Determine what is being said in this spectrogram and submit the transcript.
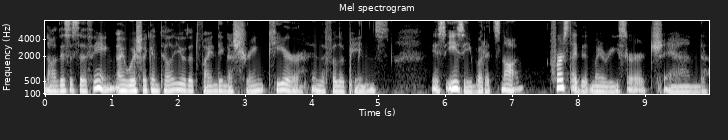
Now, this is the thing. I wish I can tell you that finding a shrink here in the Philippines is easy, but it's not. first I did my research and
